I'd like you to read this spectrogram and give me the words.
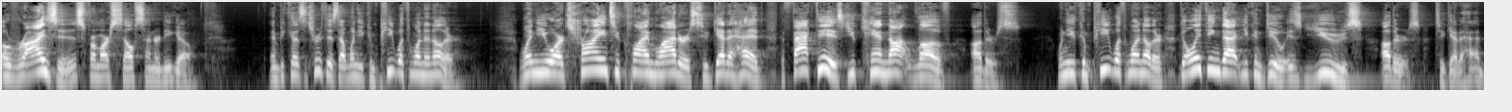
arises from our self centered ego. And because the truth is that when you compete with one another, when you are trying to climb ladders to get ahead, the fact is you cannot love others. When you compete with one another, the only thing that you can do is use others to get ahead.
